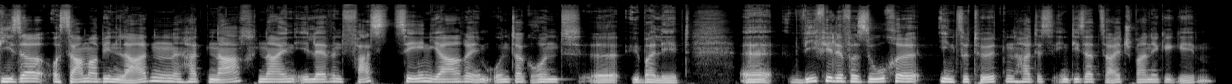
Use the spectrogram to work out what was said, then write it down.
Dieser Osama bin Laden hat nach 9-11 fast zehn Jahre im Untergrund äh, überlebt. Äh, wie viele Versuche, ihn zu töten, hat es in dieser Zeitspanne gegeben?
